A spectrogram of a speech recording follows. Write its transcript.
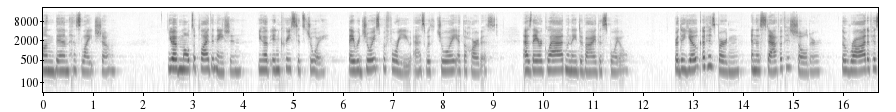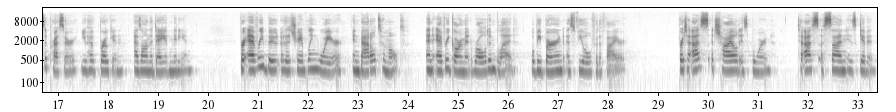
on them has light shone. You have multiplied the nation, you have increased its joy. They rejoice before you as with joy at the harvest, as they are glad when they divide the spoil. For the yoke of his burden and the staff of his shoulder, the rod of his oppressor, you have broken, as on the day of Midian. For every boot of the trampling warrior in battle tumult, and every garment rolled in blood, will be burned as fuel for the fire. For to us a child is born, to us a son is given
